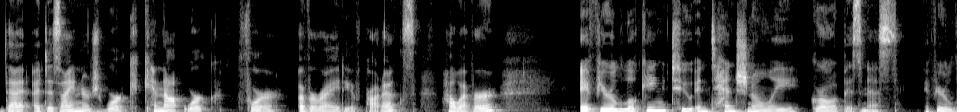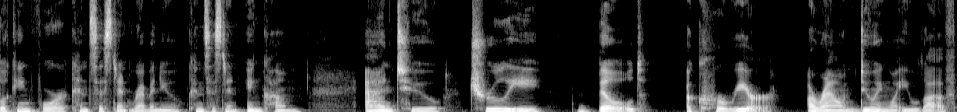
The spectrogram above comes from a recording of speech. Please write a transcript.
that a designer's work cannot work for a variety of products. However, if you're looking to intentionally grow a business, if you're looking for consistent revenue, consistent income, and to truly build a career around doing what you love,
